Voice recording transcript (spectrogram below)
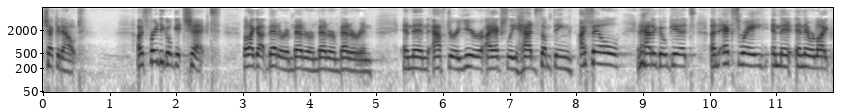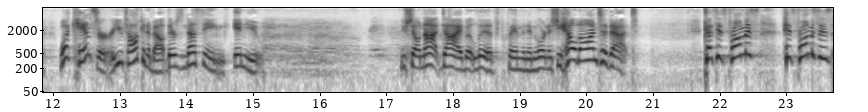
check it out. I was afraid to go get checked. But I got better and better and better and better. And, and then after a year, I actually had something, I fell and had to go get an x ray. And they, and they were like, What cancer are you talking about? There's nothing in you. You shall not die, but live to proclaim the name of the Lord. And she held on to that. Because his promise, his promises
